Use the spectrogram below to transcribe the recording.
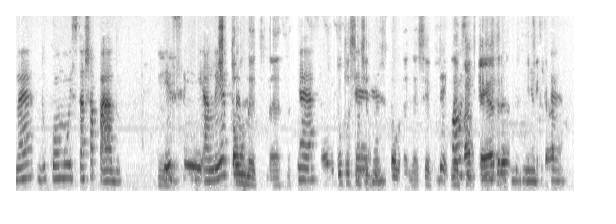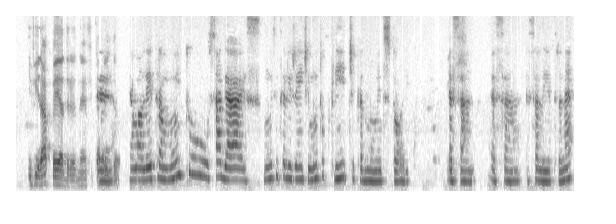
né, do como está chapado. Hum. Esse, a letra... Stoned, né? É. é o duplo sentido é, do stoned, né? Você levar pedra e ficar... É e virar pedra, né? Ficar é, é uma letra muito sagaz, muito inteligente, muito crítica do momento histórico. Essa essa essa letra, né?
